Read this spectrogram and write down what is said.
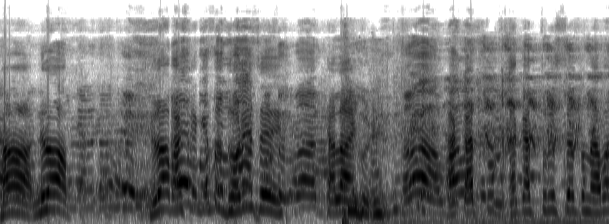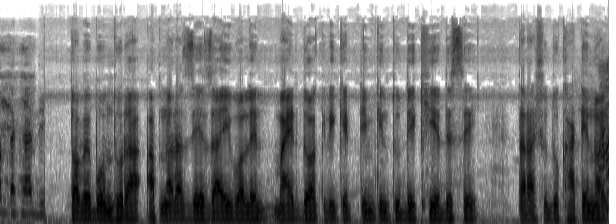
হ্যাঁ কিন্তু ধরেছে একাত্তর আবার দেখা দি তবে বন্ধুরা, আপনারা যে যাই বলেন, মায়ের দোয়া ক্রিকেট টিম কিন্তু দেখিয়ে দেছে। তারা শুধু খাটে নয়,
